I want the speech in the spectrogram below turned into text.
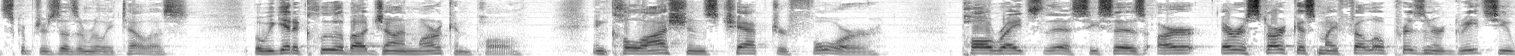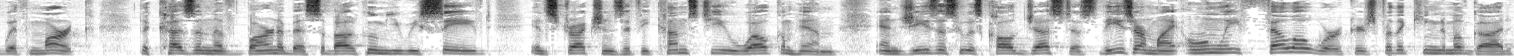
scriptures doesn't really tell us. But we get a clue about John Mark and Paul. In Colossians chapter 4, Paul writes this. He says, Our Aristarchus, my fellow prisoner, greets you with Mark, the cousin of Barnabas, about whom you received instructions. If he comes to you, welcome him. And Jesus, who is called Justus, These are my only fellow workers for the kingdom of God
